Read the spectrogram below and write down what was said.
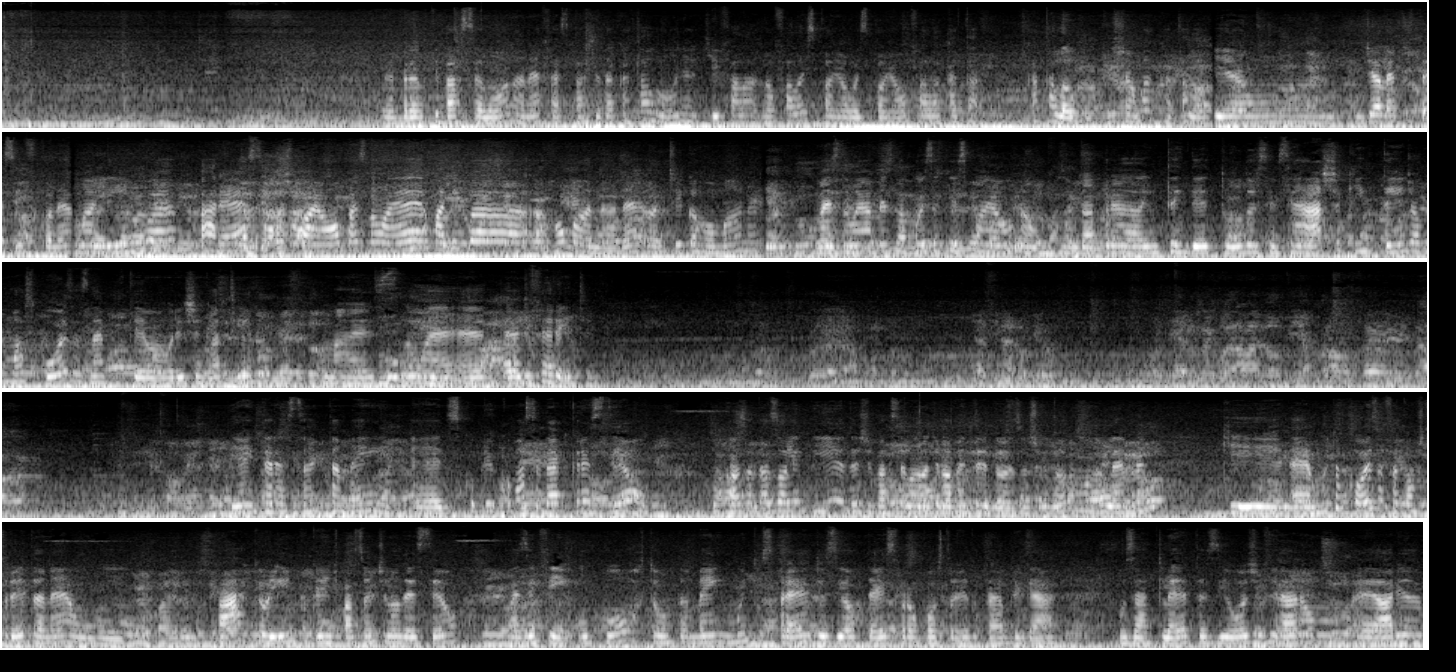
Lembrando que Barcelona, né, faz parte da Catalunha, aqui fala, não fala espanhol, o espanhol fala cata, catalão, que chama catalão, que é um, um, dialeto específico, né, uma língua parece com espanhol, mas não é uma língua romana, né, antiga romana, mas não é a mesma coisa que espanhol, não, não dá pra entender tudo, assim, você acha que entende algumas coisas, né, porque é a origem latina, mas não é, é, é diferente. E é interessante também é, descobrir como a cidade cresceu por causa das Olimpíadas de Barcelona de 92. Acho que todo mundo lembra que é, muita coisa foi construída, né? O Parque Olímpico que a gente passou, a gente não desceu, mas enfim, o Porto também, muitos prédios e hotéis foram construídos para abrigar os atletas e hoje viraram é, área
